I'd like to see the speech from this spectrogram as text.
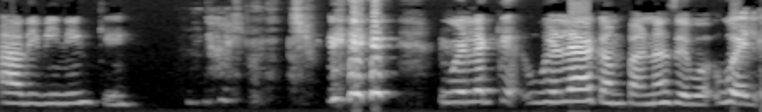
Adivinen qué. huele, a, que- huele a campanas de Huele.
